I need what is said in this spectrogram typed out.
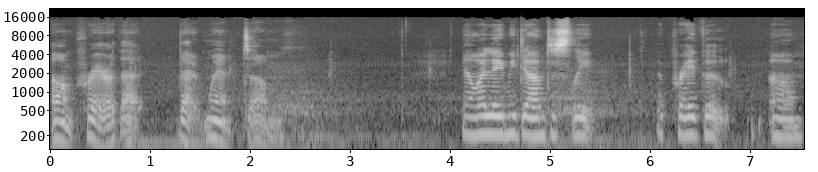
um, prayer that, that went, um, Now I lay me down to sleep. I pray the, um,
